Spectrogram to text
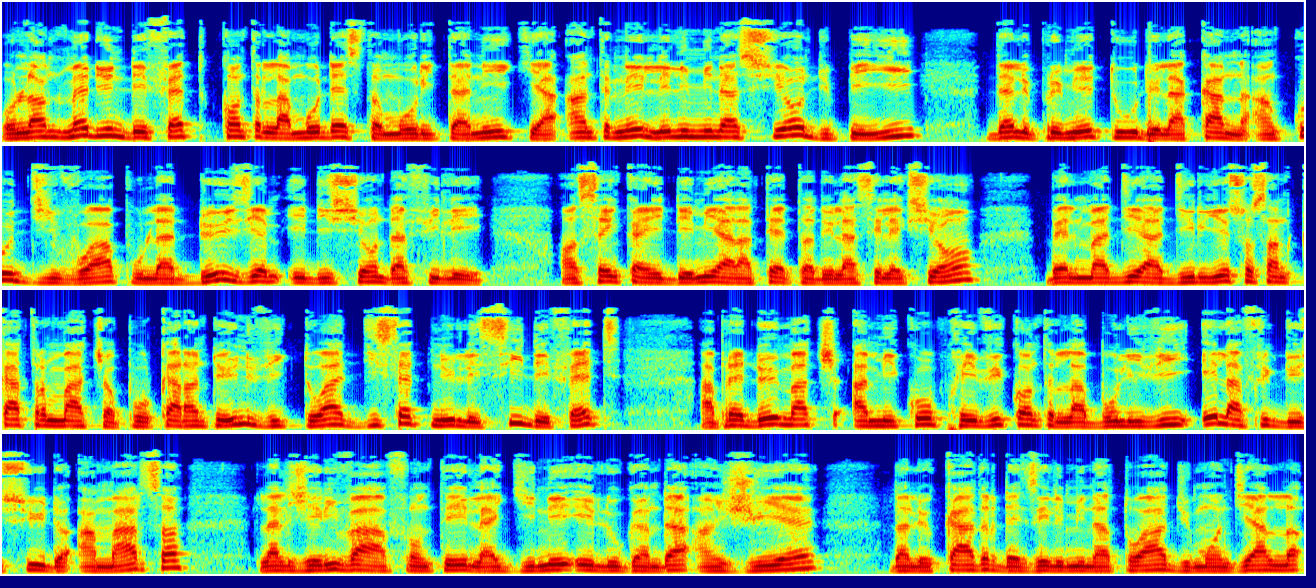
au lendemain d'une défaite contre la modeste Mauritanie qui a entraîné l'élimination du pays dès le premier tour de la Cannes en Côte d'Ivoire pour la deuxième édition d'affilée. En cinq ans et demi à la tête de la sélection, Belmadi a dirigé 64 matchs pour 41 victoires, 17 nuls et 6 défaites. Après deux matchs amicaux prévus contre la Bolivie et l'Afrique du Sud en mars, l'Algérie va affronter la Guinée et l'Ouganda en juillet dans le cadre des éliminatoires du Mondial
